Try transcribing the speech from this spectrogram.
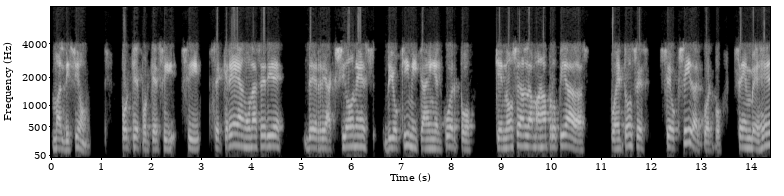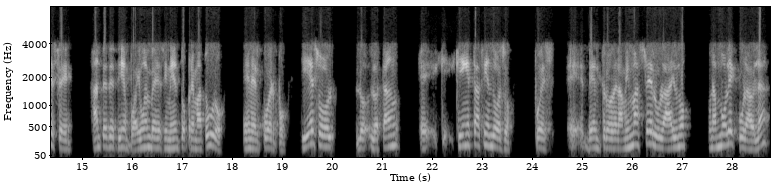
maldición. ¿Por qué? Porque si, si se crean una serie de reacciones bioquímicas en el cuerpo que no sean las más apropiadas, pues entonces se oxida el cuerpo, se envejece antes de tiempo, hay un envejecimiento prematuro en el cuerpo. Y eso lo, lo están, eh, ¿quién está haciendo eso? Pues eh, dentro de la misma célula hay unos, unas moléculas, ¿verdad?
